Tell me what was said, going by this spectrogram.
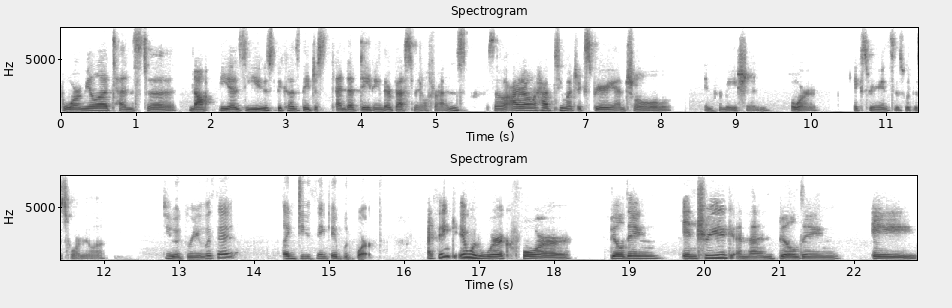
formula tends to not be as used because they just end up dating their best male friends. So I don't have too much experiential information or experiences with this formula. Do you agree with it? Like, do you think it would work? I think it would work for building intrigue and then building a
